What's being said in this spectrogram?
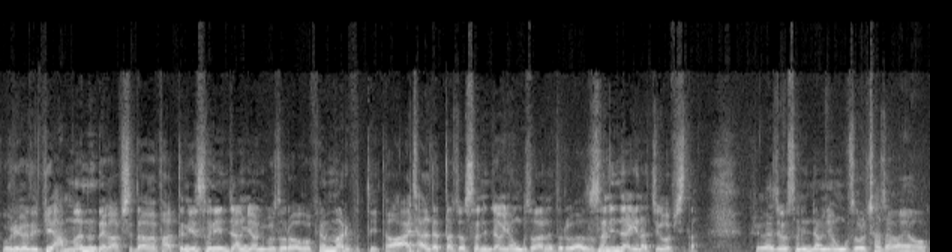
우리 어디 비 안 맞는 데 갑시다. 봤더니 선인장 연구소라고 편말이 붙어 있다. 아 잘됐다. 저 선인장 연구소 안에 들어가서 선인장이나 찍읍시다. 그래가지고 선인장 연구소를 찾아가요.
